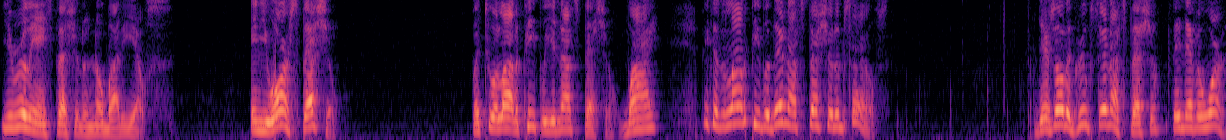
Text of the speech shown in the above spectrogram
you really ain't special to nobody else. And you are special. But to a lot of people, you're not special. Why? Because a lot of people, they're not special themselves. There's other groups, they're not special. They never were.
